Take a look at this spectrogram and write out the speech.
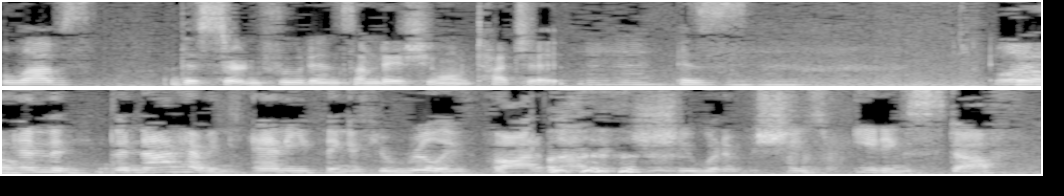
loves this certain food and some days she won't touch it. Mm-hmm. Is mm-hmm. Well, Well- and the, the not having anything, if you really thought about it, she would have. She's eating stuff,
